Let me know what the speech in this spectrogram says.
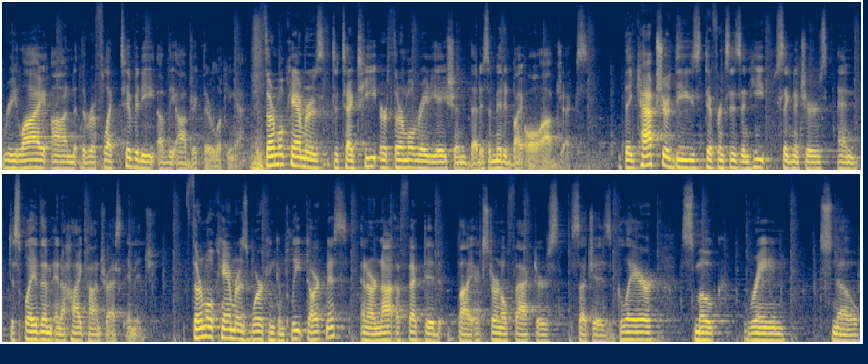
rely on the reflectivity of the object they're looking at. Thermal cameras detect heat or thermal radiation that is emitted by all objects. They capture these differences in heat signatures and display them in a high contrast image. Thermal cameras work in complete darkness and are not affected by external factors such as glare, smoke, rain, snow,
